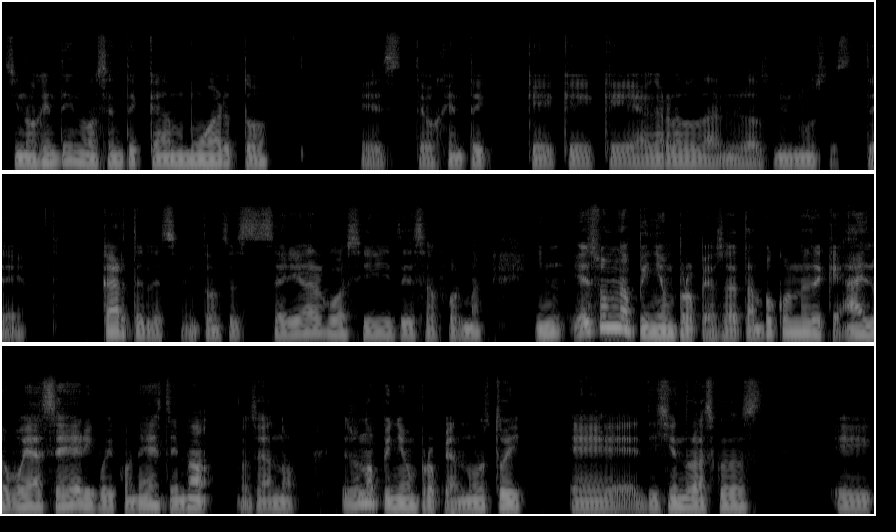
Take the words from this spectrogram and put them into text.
sino gente inocente que ha muerto, este, o gente que ha agarrado los mismos este, cárteles. Entonces sería algo así de esa forma. Y es una opinión propia, o sea, tampoco no es de que, ay, lo voy a hacer y voy con este, no, o sea, no, es una opinión propia, no estoy eh, diciendo las cosas eh,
